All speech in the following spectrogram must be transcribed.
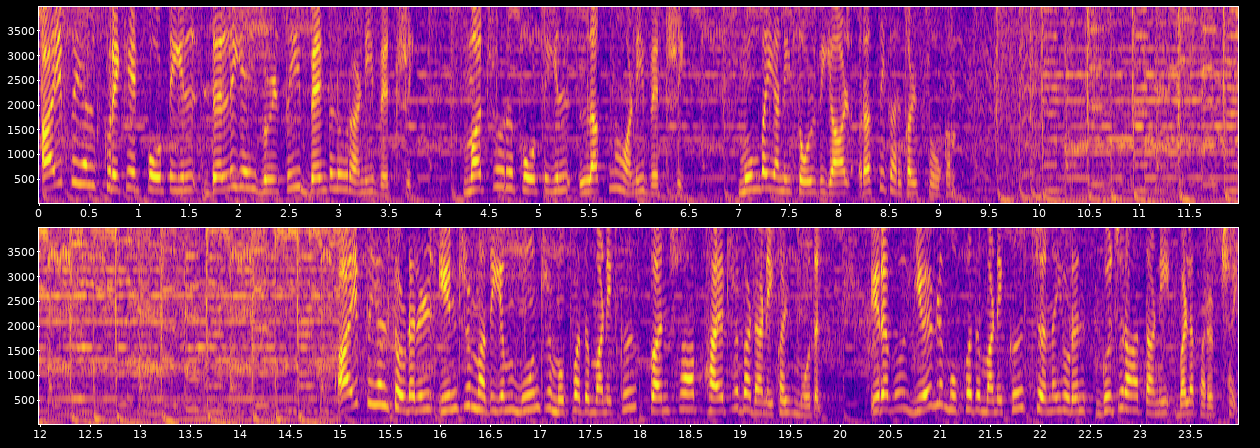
ஐபிஎல் கிரிக்கெட் போட்டியில் டெல்லியை வீழ்த்தி பெங்களூரு அணி வெற்றி. மற்றொரு போட்டியில் லக்னோ அணி வெற்றி. மும்பை அணி தோல்வியால் ரசிகர்கள் சோகம். ஐபிஎல் தொடரில் இன்று மதியம் மூன்று முப்பது மணிக்கு பஞ்சாப் ஹைதராபாத் அணிகள் மோதல். இரவு ஏழு முப்பது மணிக்கு சென்னையுடன் குஜராத் அணி பலப்பரட்சை.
